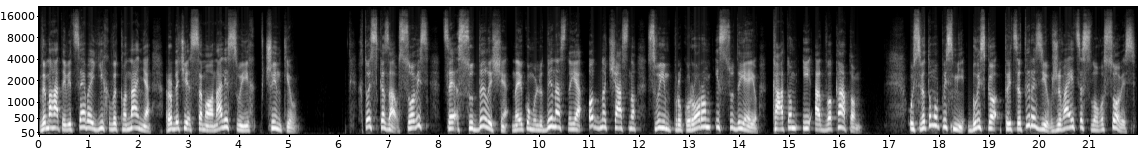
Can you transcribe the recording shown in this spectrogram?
вимагати від себе їх виконання, роблячи самоаналіз своїх вчинків. Хтось сказав, совість це судилище, на якому людина стає одночасно своїм прокурором і суддєю, катом і адвокатом. У Святому Письмі близько 30 разів вживається слово совість.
